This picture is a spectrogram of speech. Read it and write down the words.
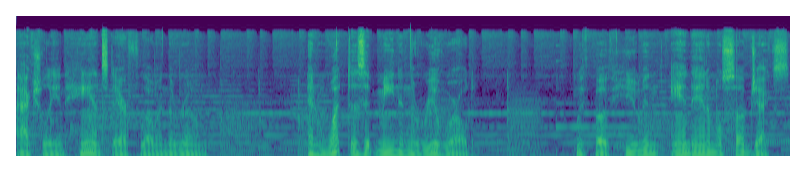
actually enhanced airflow in the room. And what does it mean in the real world? With both human and animal subjects,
